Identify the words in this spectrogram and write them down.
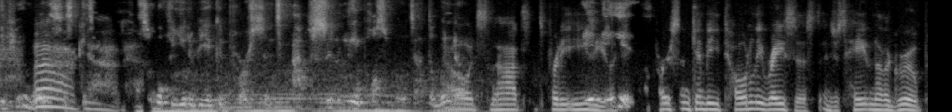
If you're Oh racist, it's impossible for you to be a good person. It's absolutely impossible. It's out the window. No, it's not. It's pretty easy. It Like, a person can be totally racist and just hate another group,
